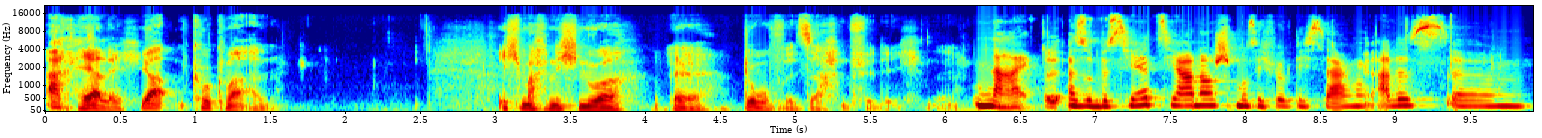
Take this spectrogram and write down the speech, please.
Ach, herrlich. Ja, guck mal an. Ich mache nicht nur äh, doofe Sachen für dich. Ne? Nein, also bis jetzt, Janosch, muss ich wirklich sagen, alles, ähm,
